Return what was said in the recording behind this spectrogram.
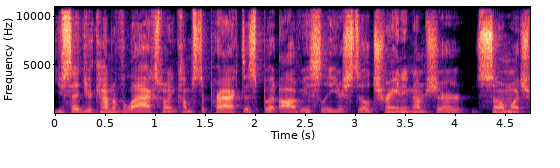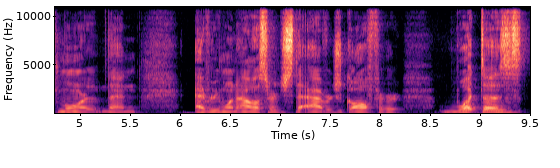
you said you're kind of lax when it comes to practice, but obviously you're still training, I'm sure, so much more than everyone else or just the average golfer. What does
